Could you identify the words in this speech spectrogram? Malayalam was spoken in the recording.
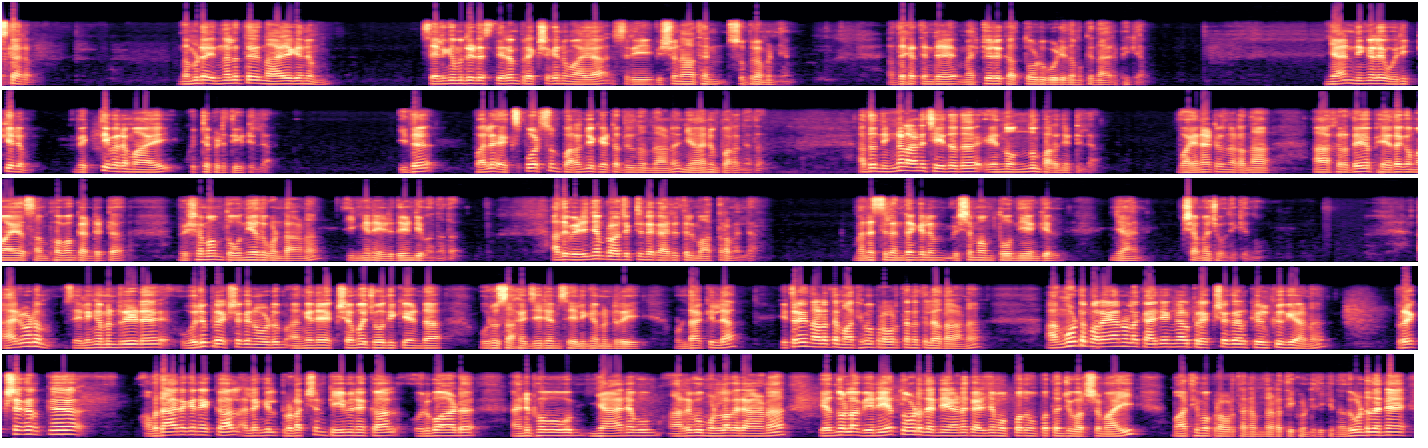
നമസ്കാരം. നമ്മുടെ ഇന്നലത്തെ നായകനും സെലിംഗമറ്റയുടെ സ്ഥിരം പ്രേക്ഷകനുമായ ശ്രീ വിശ്വനാഥൻ സുബ്രഹ്മണ്യം. അദ്ദേഹത്തിന്റെ മറ്റൊരു കത്തോടുകൂടി നമുക്കിന്ന് ആരംഭിക്കാം. ഞാൻ നിങ്ങളെ ഒരിക്കലും വ്യക്തിപരമായി കുറ്റപ്പെടുത്തിയിട്ടില്ല. ഇത് പല എക്സ്പേർട്സും പറഞ്ഞു കേട്ടതിൽ നിന്നാണ് ഞാനും പറഞ്ഞത്. അത് നിങ്ങളാണ് ചെയ്തത് എന്നൊന്നും പറഞ്ഞിട്ടില്ല. വയനാട്ടിൽ നടന്ന ആ ഹൃദയഭേദകമായ സംഭവം കണ്ടിട്ട് വിഷമം തോന്നിയതുകൊണ്ടാണ് ഇങ്ങനെ എഴുതേണ്ടി വന്നത്. അത് വിഴിഞ്ഞം പ്രോജക്റ്റിന്റെ കാര്യത്തിൽ മാത്രമല്ല. മനസ്സിൽ എന്തെങ്കിലും വിഷമം തോന്നിയെങ്കിൽ ഞാൻ ക്ഷമ ചോദിക്കുന്നു. ആരോടും സെലിംഗമൻട്രിയുടെ ഒരു പ്രേക്ഷകനോടും അങ്ങനെ ക്ഷമ ചോദിക്കേണ്ട ഒരു സാഹചര്യം സെലിംഗമൻട്രി ഉണ്ടാക്കില്ല. ഇത്രയും നാളത്തെ മാധ്യമപ്രവർത്തനത്തിൽ അതാണ്. അങ്ങോട്ട് പറയാനുള്ള കാര്യങ്ങൾ പ്രേക്ഷകർ കേൾക്കുകയാണ്. പ്രേക്ഷകർക്ക് അവതാരകനേക്കാൾ അല്ലെങ്കിൽ പ്രൊഡക്ഷൻ ടീമിനേക്കാൾ ഒരുപാട് അനുഭവവും ജ്ഞാനവും അറിവുമുള്ളവരാണ് എന്നുള്ള വിനയത്തോട് തന്നെയാണ് കഴിഞ്ഞ മുപ്പത് മുപ്പത്തഞ്ച് വർഷമായി മാധ്യമപ്രവർത്തനം നടത്തിക്കൊണ്ടിരിക്കുന്നത്. അതുകൊണ്ട് തന്നെ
